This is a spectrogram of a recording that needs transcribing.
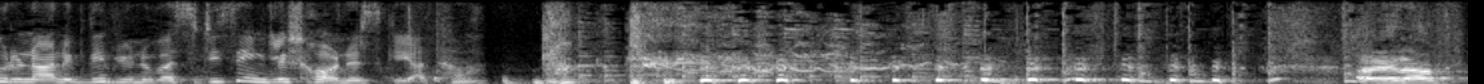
गुरु नानक देव यूनिवर्सिटी से इंग्लिश हॉनर्स किया था। अगर आप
